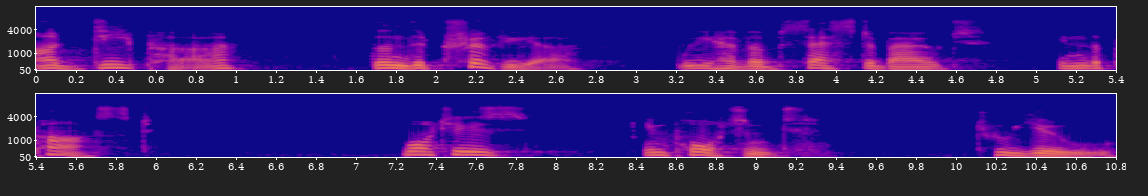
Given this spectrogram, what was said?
are deeper than the trivia we have obsessed about in the past. What is important to you?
